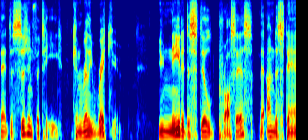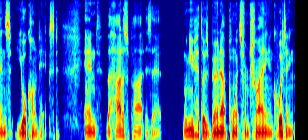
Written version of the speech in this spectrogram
that decision fatigue can really wreck you. you need a distilled process that understands your context. And the hardest part is that when you hit those burnout points from trying and quitting,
